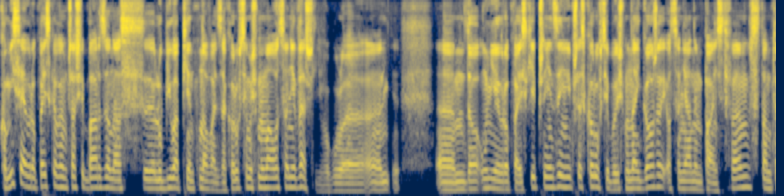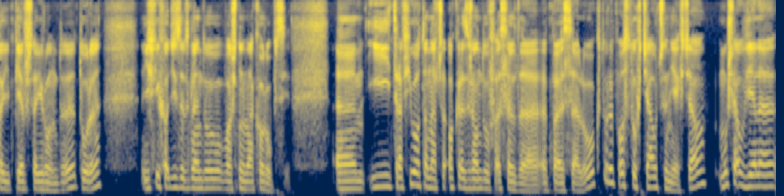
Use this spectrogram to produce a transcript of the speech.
Komisja Europejska w tym czasie bardzo nas e, lubiła piętnować za korupcję. Myśmy mało co nie weszli w ogóle e, do Unii Europejskiej, między innymi przez korupcję. Byliśmy najgorzej ocenianym państwem z tamtej pierwszej rundy, tury, jeśli chodzi ze względu właśnie na korupcję. I trafiło to na okres rządów SLD, PSL-u, który po prostu chciał czy nie chciał, musiał wiele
